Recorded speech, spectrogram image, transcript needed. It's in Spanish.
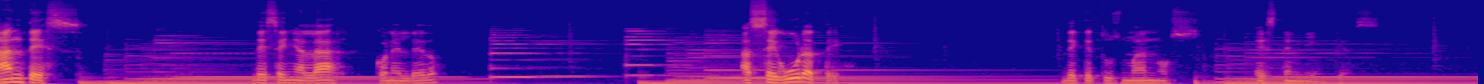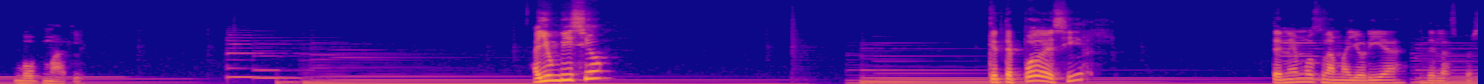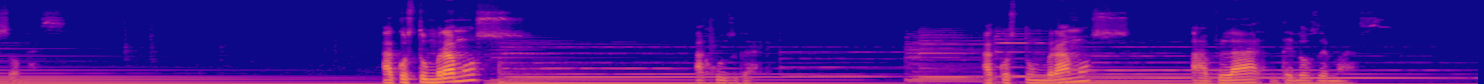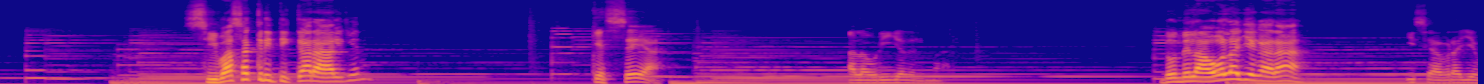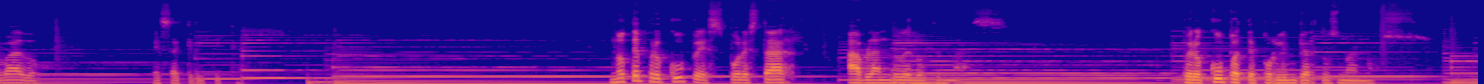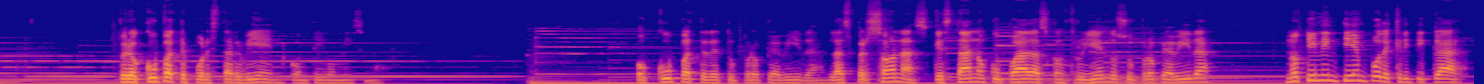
Antes de señalar con el dedo, asegúrate de que tus manos estén limpias. Bob Marley. ¿Hay un vicio? que te puedo decir tenemos la mayoría de las personas. Acostumbramos a juzgar. Acostumbramos a hablar de los demás. Si vas a criticar a alguien, que sea a la orilla del mar donde la ola llegará y se habrá llevado esa crítica. No te preocupes por estar hablando de los demás. Preocúpate por limpiar tus manos. Preocúpate por estar bien contigo mismo. Ocúpate de tu propia vida. Las personas que están ocupadas construyendo su propia vida no tienen tiempo de criticar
